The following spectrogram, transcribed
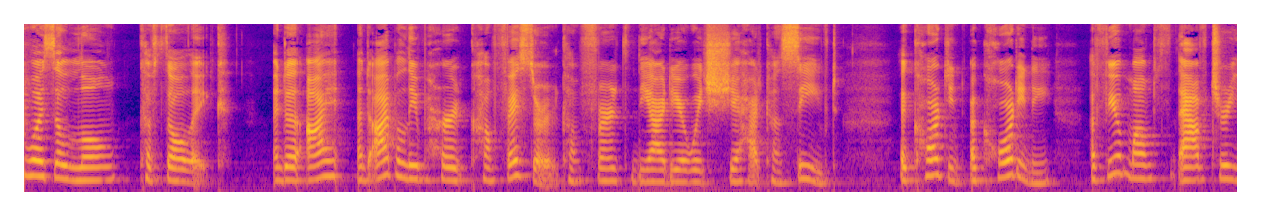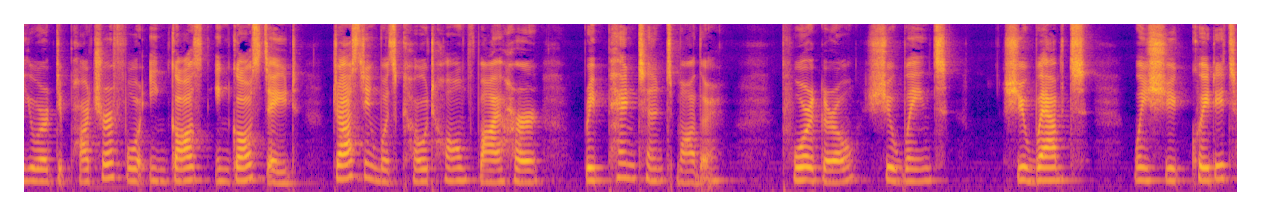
was a lone Catholic, and I and I believe her confessor confirmed the idea which she had conceived. According, accordingly, a few months after your departure for Ingolstadt, Justin was called home by her repentant mother. Poor girl, she went, she wept when she quitted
